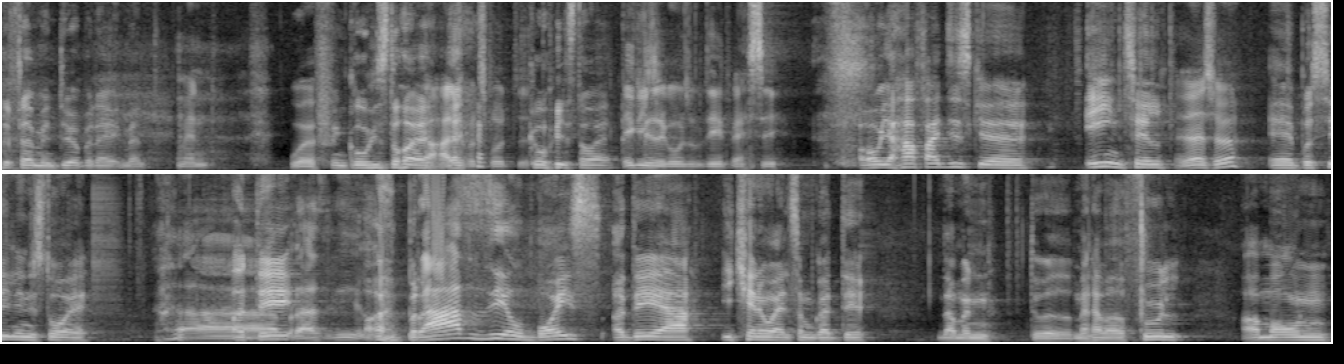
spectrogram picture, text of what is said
Det er fandme en dyr banan, mand. Men worth. En god historie. Jeg har aldrig fortrudt det. God historie. Ikke lige så god som din, vil jeg sige. Og jeg har faktisk øh, en til Ja, lad os høre. øh, Brasilien-historie. Og det- Brasil. Og Brasil, boys. Og det er, I kender jo alle sammen godt det, når man, du ved, man har været fuld, og om morgenen,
